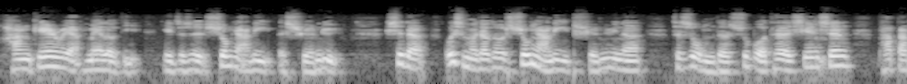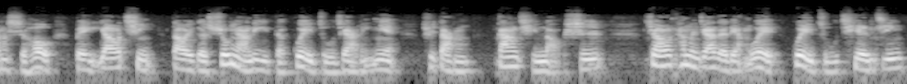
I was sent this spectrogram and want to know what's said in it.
Hungarian Melody，也就是匈牙利的旋律。是的，为什么叫做匈牙利旋律呢？这是我们的舒伯特先生，他当时候被邀请到一个匈牙利的贵族家里面去当钢琴老师，教他们家的两位贵族千金，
